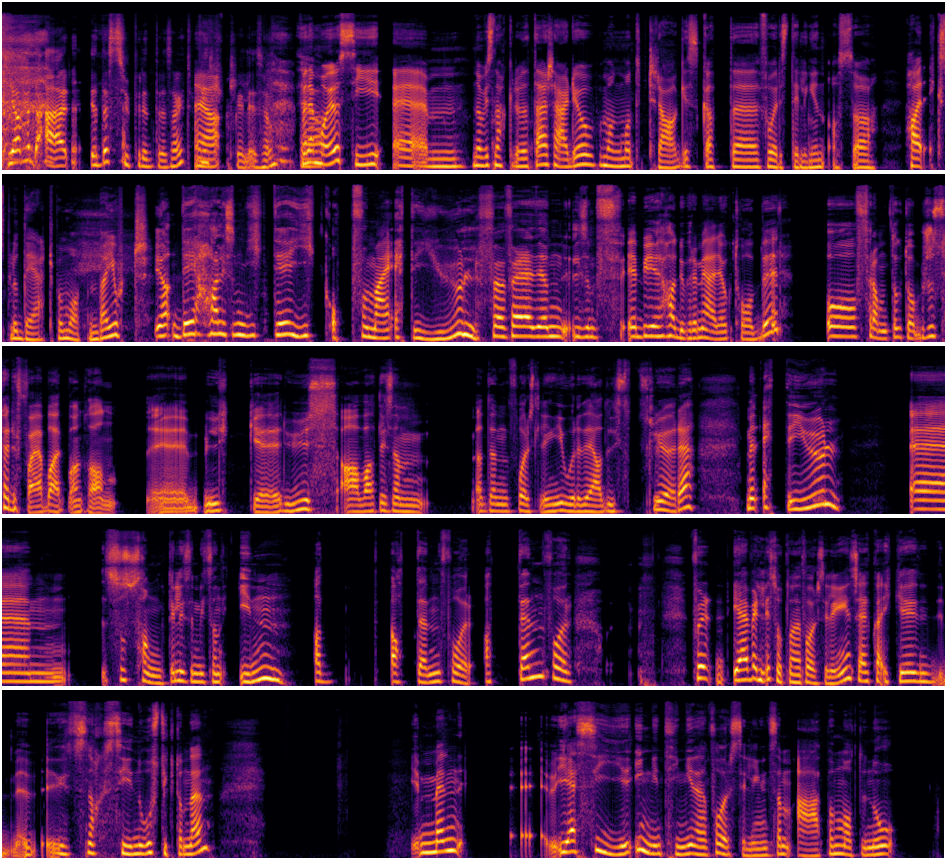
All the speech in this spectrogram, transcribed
Ja, men det er, ja, det er superinteressant. Virkelig, liksom. Men jeg må jo si, um, når vi snakker om dette her, så er det jo på mange måter tragisk at uh, forestillingen også har eksplodert på måten det har gjort. Ja, det, liksom gikk, det gikk, opp for meg etter jul. For, for jeg, liksom, jeg, hadde jo premiere i oktober, og fram til oktober så surfa jeg bare på en sånn eh, lykkerus av at liksom at den forestillingen gjorde det jeg hadde lyst til å gjøre. Men etter jul eh, så sank det liksom litt sånn inn at, at den får at den får for jeg er veldig stolt av den forestillingen, så jeg kan ikke snak, si noe stygt om den. Men eh, jeg sier ingenting i den forestillingen som er på en måte noe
